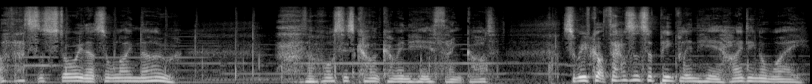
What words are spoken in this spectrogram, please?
Oh, that's the story, that's all I know. The horses can't come in here, thank God. So we've got thousands of people in here hiding away.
